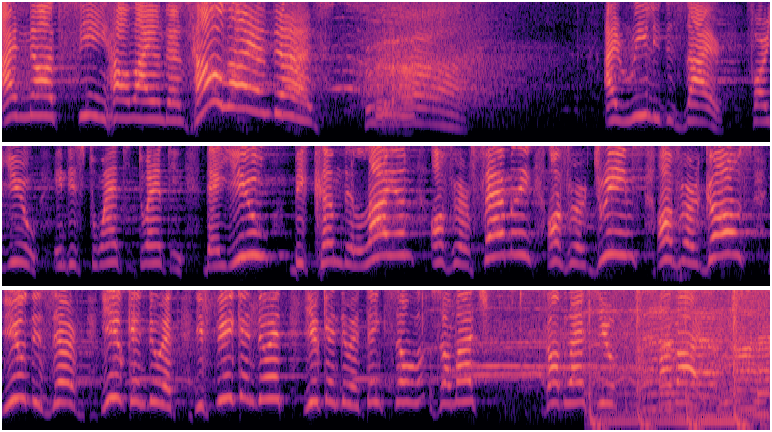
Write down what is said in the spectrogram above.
I'm not seeing how lion does. How lion does. I really desire for you in this 2020 that you become the lion of your family, of your dreams, of your goals. You deserve. You can do it. If you can do it, you can do it. Thanks so so much. God bless you. Bye bye.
